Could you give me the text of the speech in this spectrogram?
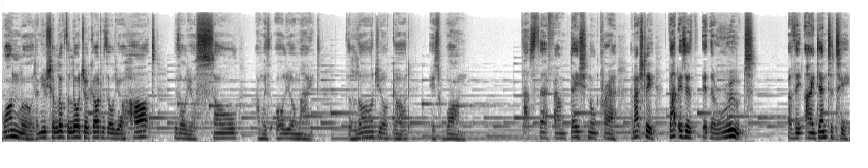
one Lord, and you shall love the Lord your God with all your heart, with all your soul, and with all your might. The Lord your God is one. That's their foundational prayer. And actually, that is at the root of the identity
